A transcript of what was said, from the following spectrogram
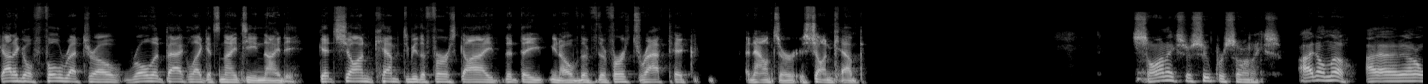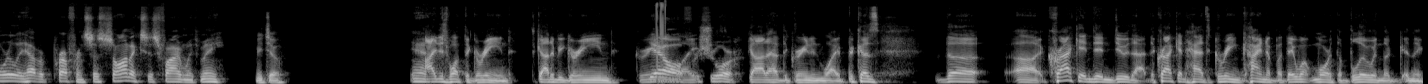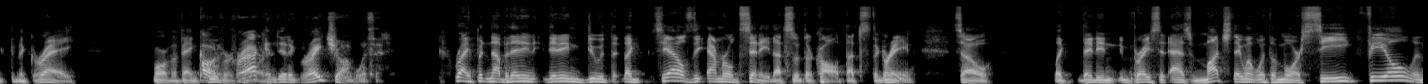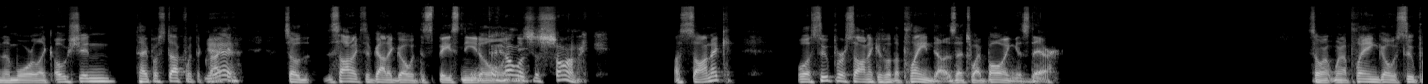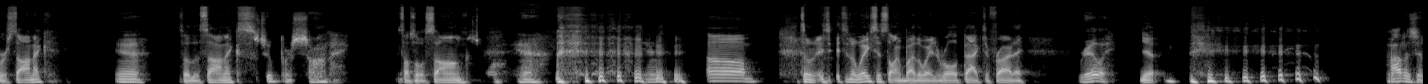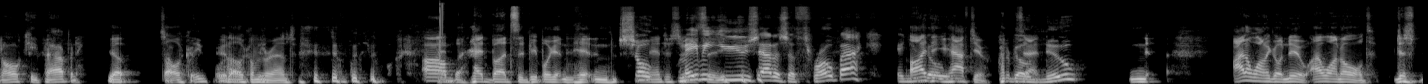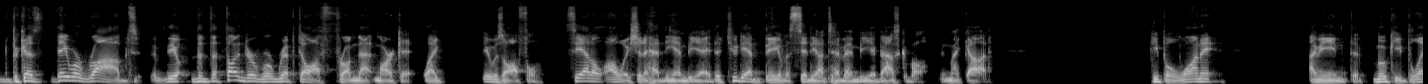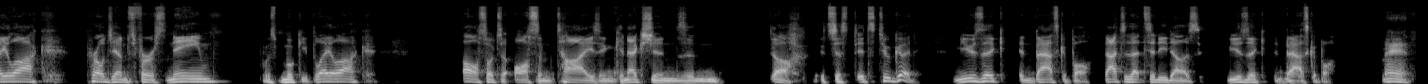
Got to go full retro. Roll it back like it's 1990. Get Shawn Kemp to be the first guy that they, you know, the, their first draft pick announcer is Shawn Kemp. Sonics or Supersonics? I don't know. I, I don't really have a preference. The Sonics is fine with me. Me too. Yeah. I just want the green. It's got to be green. Green yeah, and oh, white. for sure. got to have the green and white because the uh, Kraken didn't do that. The Kraken had green kind of, but they went more with the blue and the and the, and the gray, more of a Oh, Vancouver. the Kraken color. did a great job with it. right? But no, but they didn't. They didn't do it. the- Like Seattle's the Emerald City. That's what they're called. That's the green. So. Like they didn't embrace it as much. They went with a more sea feel and the more like ocean type of stuff with the Kraken. Yeah. So the Sonics have got to go with the Space Needle. What the hell is a Sonic? a Sonic? Well, a supersonic is what the plane does. That's why Boeing is there. So when- when a plane goes supersonic, Yeah, so the Sonics, Supersonic. it's also a song. Yeah. yeah. Um. So it's, it's an Oasis song, by the way, to roll it back to Friday. Really? Yep. How does it all keep happening? yep. It's all, it all comes around. Um, Head, headbutts and people getting hit. And so Manchester maybe City. you use that as a throwback, and you Oh, I go, think you have to. 100%. go new. I don't want to go new. I want old, just because they were robbed. The, the the Thunder were ripped off from that market. Like it was awful. Seattle always should have had the NBA. They're too damn big of a city not to have NBA basketball. I mean, my God, people want it. I mean, the Mookie Blaylock, Pearl Jam's first name was Mookie Blaylock. All sorts of awesome ties and connections, and oh, it's just it's too good. Music and basketball. That's what that city does. Music and basketball. Man,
